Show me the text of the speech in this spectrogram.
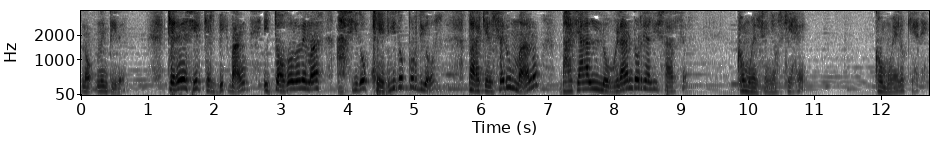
no, no impide. Quiere decir que el Big Bang y todo lo demás ha sido querido por Dios para que el ser humano vaya logrando realizarse como el Señor quiere, como Él lo quiere.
